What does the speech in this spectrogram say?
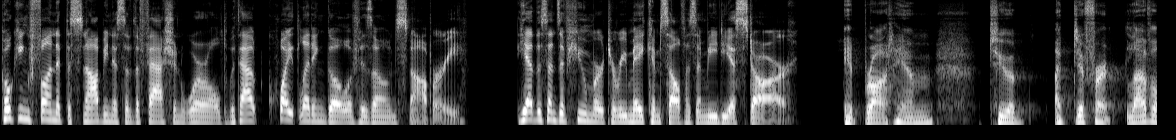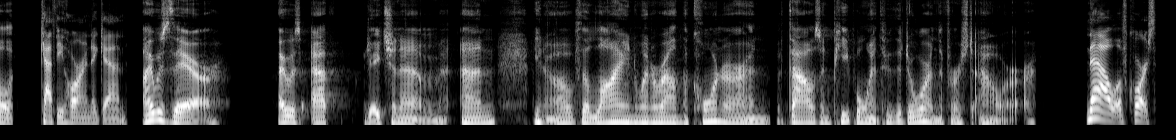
poking fun at the snobbiness of the fashion world without quite letting go of his own snobbery. He had the sense of humor to remake himself as a media star. It brought him to a, a different level. Cathy Horyn again. I was there. I was at H&M and you know the line went around the corner and a thousand people went through the door in the first hour. Now, of course,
